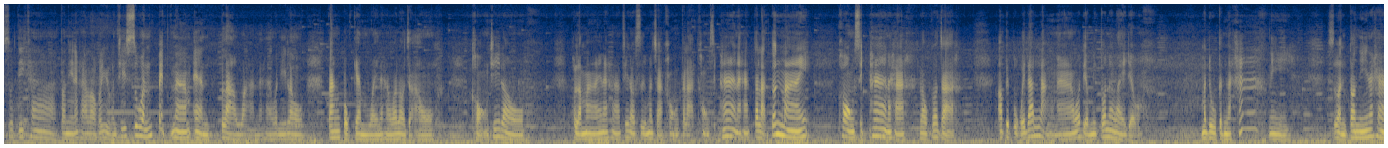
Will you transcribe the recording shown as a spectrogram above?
สวัสดีค่ะ ตอนนี้นะคะเราก็อยู่กันที่สวนเป็ดน้ำแอนปลาวานนะคะ วันนี้เราตั้งโปรแกรมไว้นะคะ ว่าเราจะเอาของที่เราผลไม้นะคะ ที่เราซื้อมาจากของตลาดของ 15 นะคะ ตลาดต้นไม้ของ 15 นะคะ เราก็จะเอาไปปลูกไว้ด้านหลังนะ ว่าเดี๋ยวมีต้นอะไรเดี๋ยว มาดูกันนะคะ นี่ ส่วนตอนนี้นะคะ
